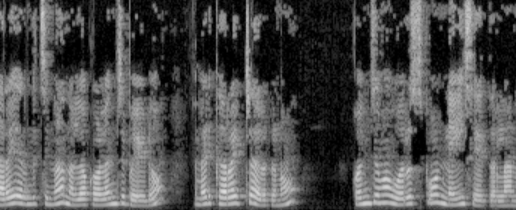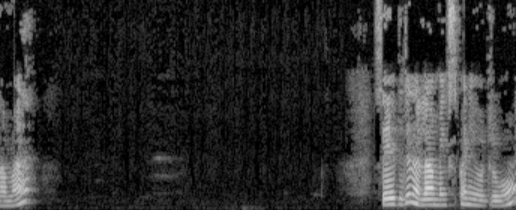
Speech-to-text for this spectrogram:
நிறைய இருந்துச்சுன்னா நல்லா குழஞ்சி போயிடும். இந்த மாதிரி கரெக்டாக இருக்கணும். கொஞ்சமாக ஒரு ஸ்பூன் நெய் சேர்த்துடலாம் நம்ம. சேர்த்துட்டு நல்லா மிக்ஸ் பண்ணி விட்டுருவோம்.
